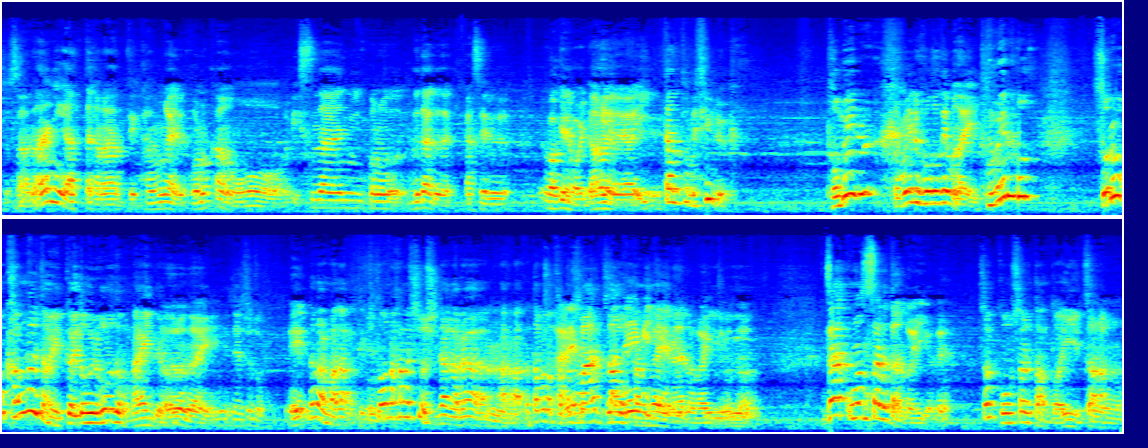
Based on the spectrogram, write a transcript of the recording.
ちょっとさ何があったかなって考えるこの間をリスナーにこのグダグダ聞かせるわけにもいい。やかないいや。一旦止めてみる。止める？止めるほどでもない。止めるほどそれを考えたのに一回止めるほどでもないんだでもない。じゃあちょっとえ？だからまあなんか適当な話をしながら、うん。あの頭のあれもあったねみたいなのがいいってこと。ザ・コンサルタントはいいよね。ザ・コンサルタントはいいザ、うん。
